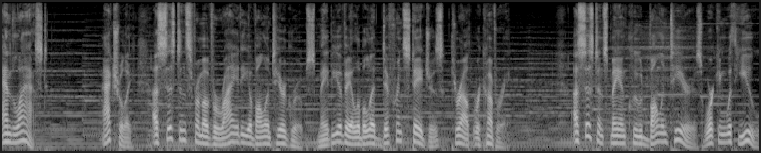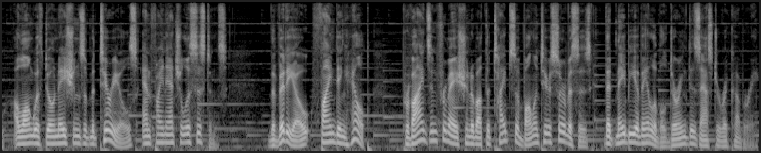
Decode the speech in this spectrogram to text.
and last Actually, assistance from a variety of volunteer groups may be available at different stages throughout recovery. Assistance may include volunteers working with you, along with donations of materials and financial assistance. The video, Finding Help, provides information about the types of volunteer services that may be available during disaster recovery.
